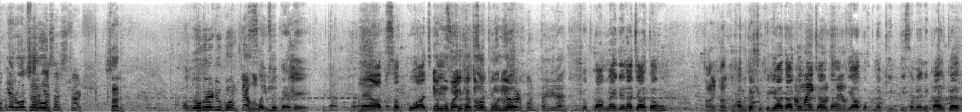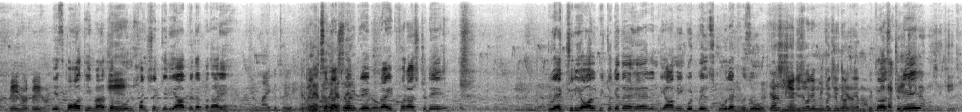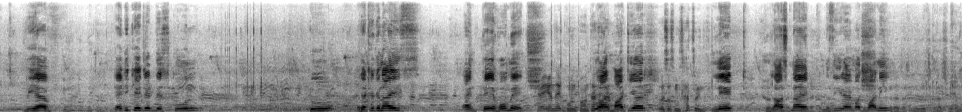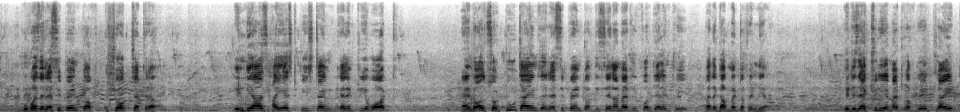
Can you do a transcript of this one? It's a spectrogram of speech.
Okay roll sir roll sir start sir logo ready phone सबसे पहले मैं आप सबको आज के मोबाइल का शुभकामनाएँ देना चाहता हूँ। आपका शुक्रिया अदा करना चाहता। हूँ कि आप अपना कीमती समय निकालकर बेहोर बेहोर इस बहुत ही महत्वपूर्ण फ़ंक्शन के लिए आप इधर पधारे हैं। To actually all be together here in the Army Goodwill School at Wuzur. Because today we have dedicated this school to recognize and pay homage to our ponta. martyr, late Lance Naik Nazir Ahmad Wani, who was a recipient of Ashok Chakra, India's highest peacetime gallantry award, and also two times a recipient of the Sena Medal for gallantry by the government of India. It is actually a matter of great pride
